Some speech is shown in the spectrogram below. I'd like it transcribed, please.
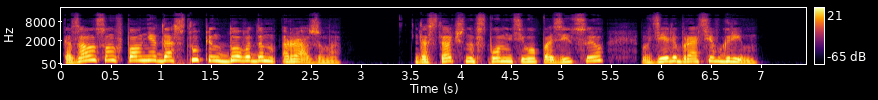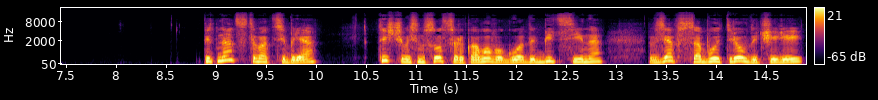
Казалось, он вполне доступен доводам разума. Достаточно вспомнить его позицию в деле братьев Гримм. 15 октября 1840 года Беттина, взяв с собой трех дочерей,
